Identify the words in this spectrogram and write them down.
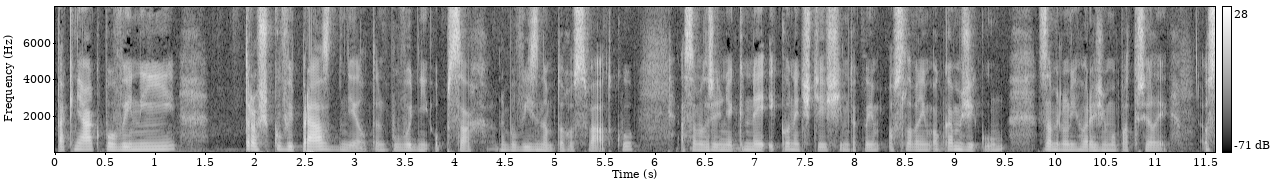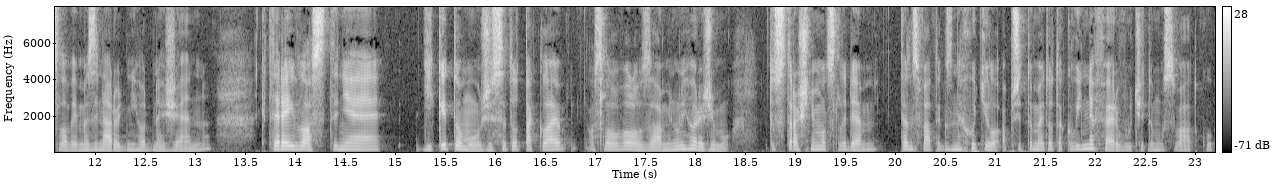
tak nějak povinný, trošku vyprázdnil ten původní obsah nebo význam toho svátku a samozřejmě k nejikoničtějším takovým oslaveným okamžikům za minulého režimu patřily oslavy Mezinárodního dne žen, který vlastně díky tomu, že se to takhle oslavovalo za minulého režimu, to strašně moc lidem ten svátek znechutilo a přitom je to takový nefér vůči tomu svátku,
